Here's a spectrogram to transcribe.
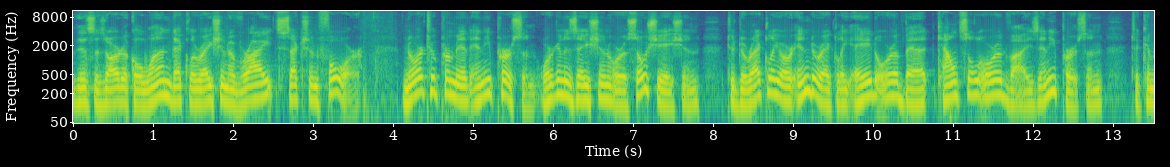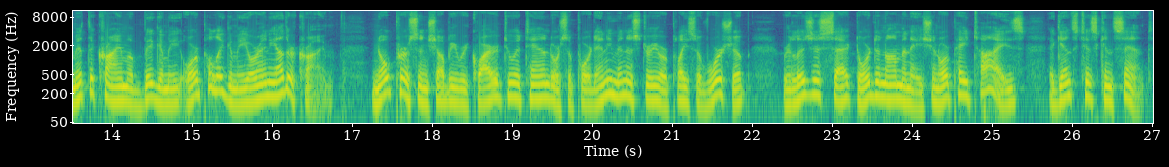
This is Article 1, Declaration of Rights, Section 4. Nor to permit any person, organization, or association to directly or indirectly aid or abet, counsel, or advise any person to commit the crime of bigamy or polygamy or any other crime. No person shall be required to attend or support any ministry or place of worship, religious sect or denomination, or pay tithes against his consent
